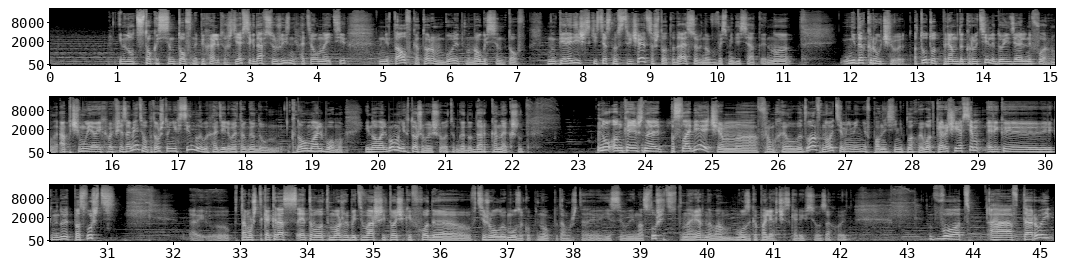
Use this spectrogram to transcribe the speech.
именно вот столько синтов напихали, потому что я всегда всю жизнь хотел найти металл, в котором будет много синтов. Ну, периодически, естественно, встречается что-то, да, особенно в 80-е, но не докручивают. А тут вот прям докрутили до идеальной формулы. А почему я их вообще заметил? Потому что у них синглы выходили в этом году к новому альбому. И новый альбом у них тоже вышел в этом году, Dark Connection. Ну, он, конечно, послабее, чем uh, From Hell With Love, но, тем не менее, вполне себе неплохой. Вот, короче, я всем рек- рекомендую это послушать. Потому что как раз это вот может быть вашей точкой входа в тяжелую музыку. Ну, потому что если вы нас слушаете, то, наверное, вам музыка полегче, скорее всего, заходит. Вот. А второй...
